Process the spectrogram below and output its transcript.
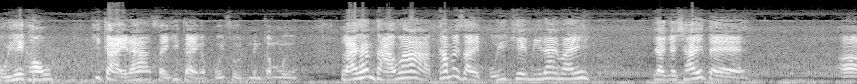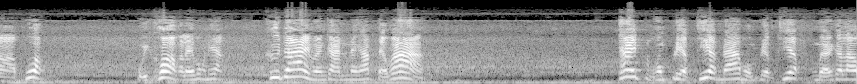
ปุ๋ยให้เขาขี้ไก่นะใส่ขี้ไก่กับปุ๋ยสูตรหนึ่งกำมือ หลายท่านถามว่าถ้าไม่ใส่ปุ๋ยเคมีได้ไหมอยากจะใช้แต่พวก ปุ๋ยคอกอะไรพวกเนี้ย คือได้เหมือนกันนะครับ แต่ว่าถ้าผมเปรียบเทียบนะ ผมเปรียบเทียบเหมือนกับเรา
